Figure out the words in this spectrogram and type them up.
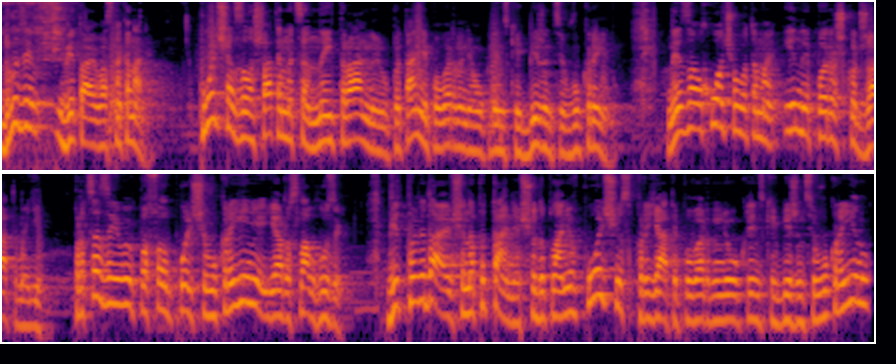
Друзі, вітаю вас на каналі. Польща залишатиметься нейтральною у питанні повернення українських біженців в Україну, не заохочуватиме і не перешкоджатиме їм. Про це заявив посол Польщі в Україні Ярослав Гузий. Відповідаючи на питання щодо планів Польщі сприяти поверненню українських біженців в Україну,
